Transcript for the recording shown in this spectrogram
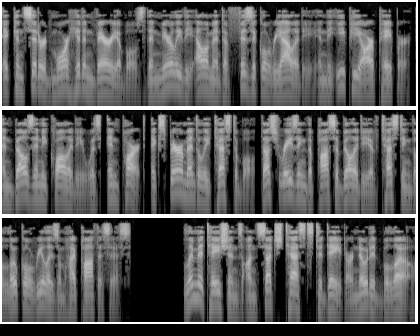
it considered more hidden variables than merely the element of physical reality in the EPR paper, and Bell's inequality was, in part, experimentally testable, thus raising the possibility of testing the local realism hypothesis. Limitations on such tests to date are noted below.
